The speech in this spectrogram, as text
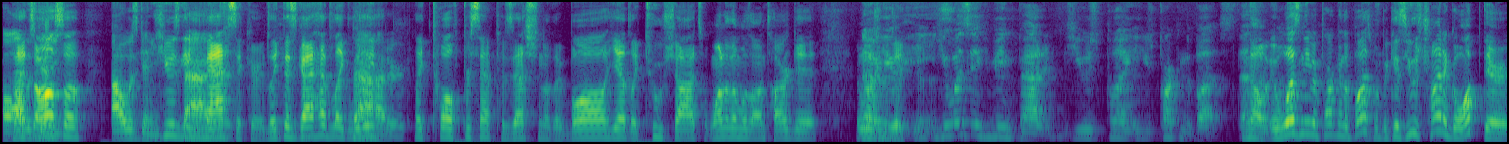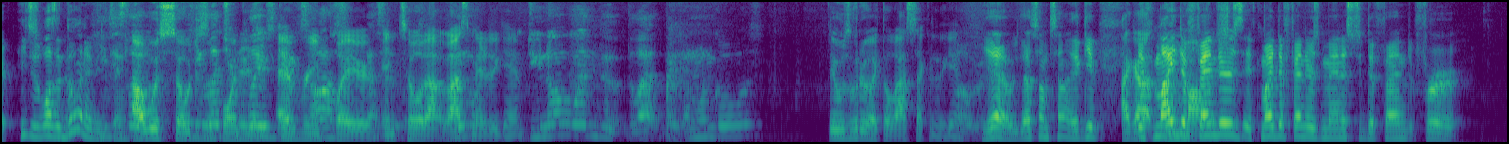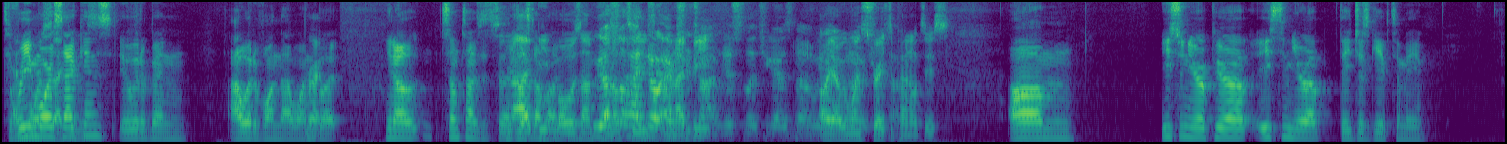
Oh, that's getting- also I was getting. he was getting battered. massacred. Like this guy had like Battered. like twelve percent possession of the ball. He had like two shots. One of them was on target. It no, was he, ridiculous. he, he wasn't being battered. He was playing. He was parking the bus. That's no, it wasn't even parking the bus, but because he was trying to go up there, he just wasn't doing anything. just I was so he let your disappointed in every exhausted. player That's- until that last When- minute of the game. Do you know when the the, la- the one one goal was? It was literally like the last second of the game. Oh, right. yeah, that's what I'm saying. Like, if, I got if my demolished. defenders, if my defenders managed to defend for 10 three more more seconds? seconds, it would have been, I would have won that one. Right. But you know, sometimes it's So you're then I just beat unlucky. Mose on We penalties, also had no and then I extra beat. time. Just to let you guys know. Oh yeah, we no went extra straight to penalties. Um, Eastern Europe, Europe, Eastern Europe, they just gave to me.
